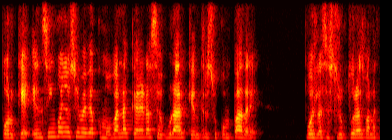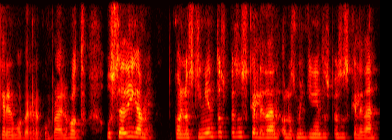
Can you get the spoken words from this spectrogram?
Porque en cinco años y medio, como van a querer asegurar que entre su compadre, pues las estructuras van a querer volver a recomprar el voto. Usted dígame, con los 500 pesos que le dan o los 1.500 pesos que le dan,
